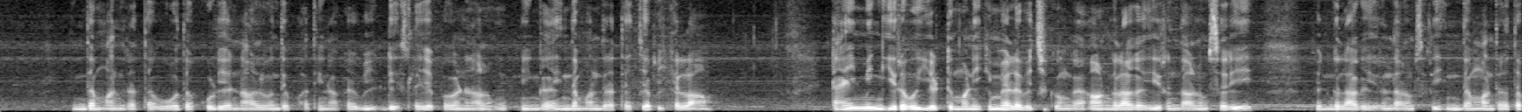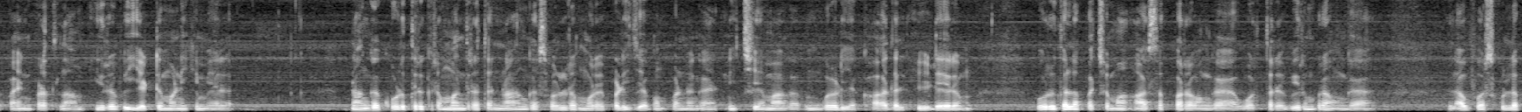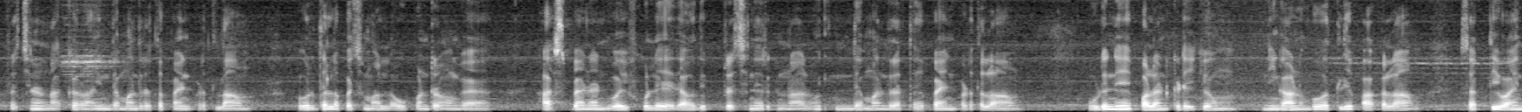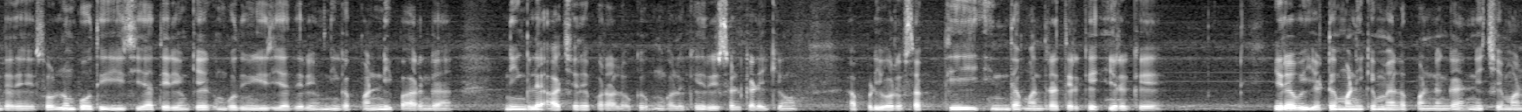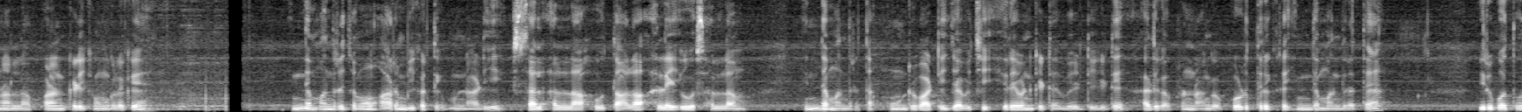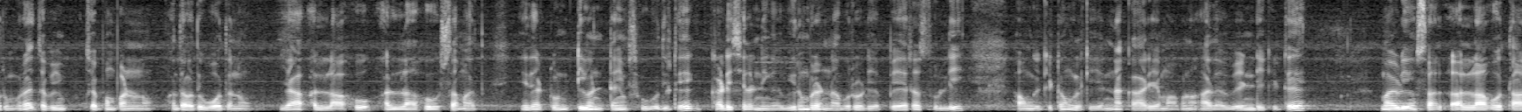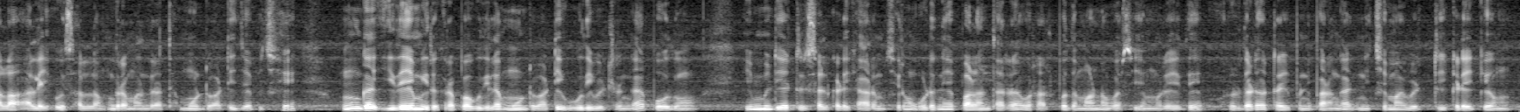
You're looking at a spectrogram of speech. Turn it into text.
இந்த மந்திரத்தை ஓதக்கூடிய நாள் வந்து பார்த்தீங்கன்னாக்கா வீக் டேஸில் எப்போ வேணுனாலும் நீங்கள் இந்த மந்திரத்தை ஜபிக்கலாம். டைமிங் இரவு எட்டு மணிக்கு மேலே வச்சுக்கோங்க. ஆண்களாக இருந்தாலும் சரி பெண்களாக இருந்தாலும் சரி இந்த மந்திரத்தை பயன்படுத்தலாம் இரவு எட்டு மணிக்கு மேலே. நாங்கள் கொடுத்துருக்கிற மந்திரத்தை நாங்கள் சொல்கிற முறைப்படி ஜெபம் பண்ணுங்கள் நிச்சயமாக உங்களுடைய காதல் ஈடேறும். ஒரு பட்சமாக ஆசைப்படுறவங்க ஒருத்தரை விரும்புகிறவங்க லவ்வர்ஸ்குள்ளே பிரச்சனைனாக்கா இந்த மந்திரத்தை பயன்படுத்தலாம். ஒரு பட்சமாக லவ் பண்ணுறவங்க ஹஸ்பண்ட் அண்ட் ஒய்ஃப்குள்ளே ஏதாவது பிரச்சனை இருக்குனாலும் இந்த மந்திரத்தை பயன்படுத்தலாம். உடனே பலன் கிடைக்கும். நீங்கள் அனுபவத்திலே பார்க்கலாம். சக்தி வாய்ந்தது. சொல்லும்போது ஈஸியாக தெரியும் கேட்கும்போதும் ஈஸியாக தெரியும். நீங்கள் பண்ணி பாருங்கள் நீங்களே ஆச்சரியப்படுற அளவுக்கு உங்களுக்கு ரிசல்ட் கிடைக்கும். அப்படி ஒரு சக்தி இந்த மந்திரத்திற்கு இருக்குது இரவு எட்டு மணிக்கு மேலே பண்ணுங்கள் நிச்சயமாக நல்லா பலன் கிடைக்கும் உங்களுக்கு. இந்த மந்திர ஜபம் ஆரம்பிக்கிறதுக்கு முன்னாடி சல் அல்லாஹூ தாலா அலை சல்லம் இந்த மந்திரத்தை மூன்று வாட்டி ஜபிச்சு இறைவன்கிட்ட வேட்டிக்கிட்டு அதுக்கப்புறம் நாங்கள் கொடுத்துருக்கிற இந்த மந்திரத்தை இருபத்தொரு முறை ஜபம் ஜபம் பண்ணணும். அதாவது ஓதணும். யா அல்லாஹூ அல்லாஹூ சமத். இதை டுவெண்ட்டி ஒன் டைம்ஸ் ஊதிட்டு கடைசியில் நீங்கள் விரும்புகிற நபருடைய பேரை சொல்லி அவங்கக்கிட்ட உங்களுக்கு என்ன காரியமாகணும் அதை வேண்டிக்கிட்டு மறுபடியும் சல் அல்லாஹூ தாலா அலை உ சல்லம்ங்கிற மந்திரத்தை மூன்று வாட்டி ஜபிச்சு உங்கள் இதயம் இருக்கிற பகுதியில் மூன்று வாட்டி ஊதி விட்டுருங்க போதும். இம்மிடியட் ரிசல்ட் கிடைக்க ஆரம்பிச்சிடும் உடனே பலன் தர ஒரு அற்புதமான வசிய முறை இது. ஒரு தடவை ட்ரை பண்ணி பாருங்கள் நிச்சயமாக வெற்றி கிடைக்கும்.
